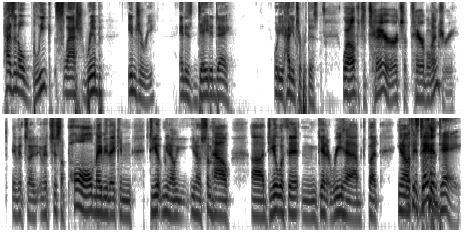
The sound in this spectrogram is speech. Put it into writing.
has an oblique slash rib injury and is day to day. What do you? How do you interpret this? Well, if it's a tear, it's a terrible injury. If it's a if it's just a pull, maybe they can deal, you know, you know, somehow uh deal with it and get it rehabbed. But you know, Well, if it's day to day,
